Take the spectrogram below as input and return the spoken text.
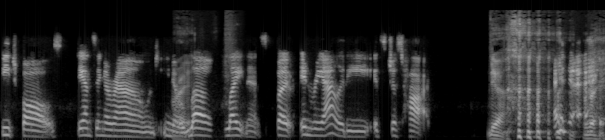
beach balls, dancing around, you know, right. love, lightness. But in reality, it's just hot. Yeah. and, right.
